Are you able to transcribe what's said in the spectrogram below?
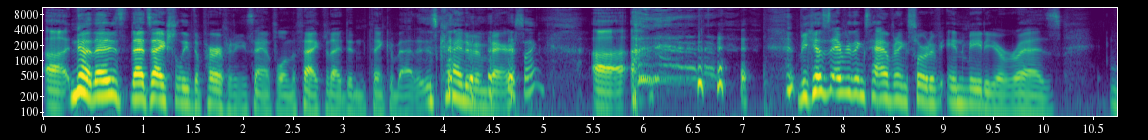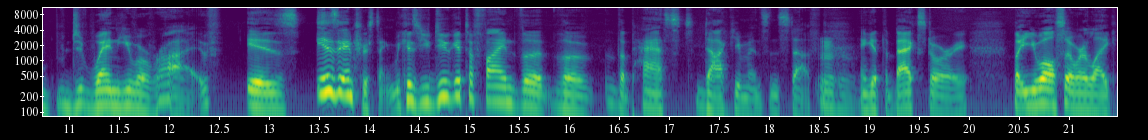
Uh, no, that is that's actually the perfect example, and the fact that I didn't think about it is kind of embarrassing, uh, because everything's happening sort of in media res when you arrive is is interesting because you do get to find the the the past documents and stuff and get the backstory, but you also are like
